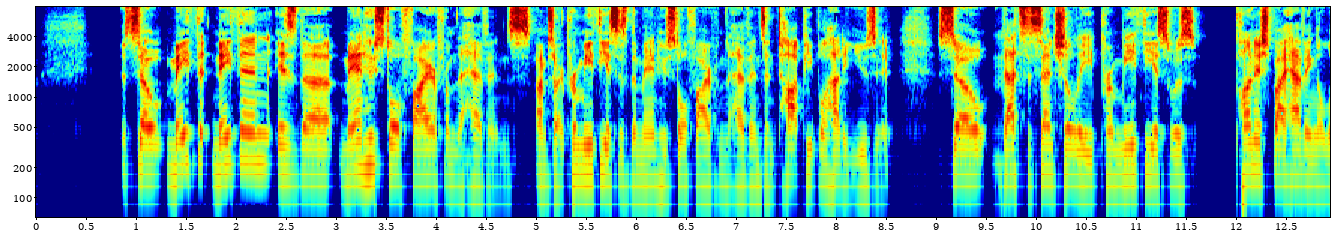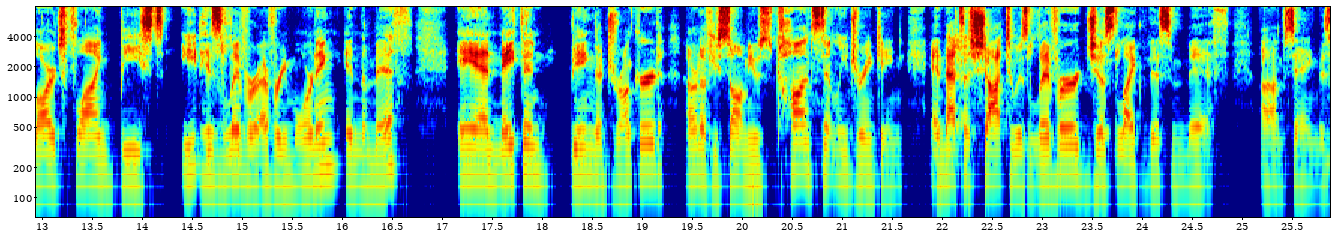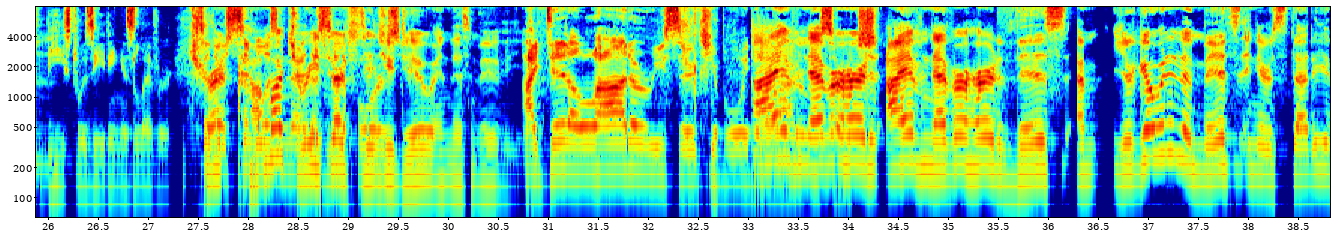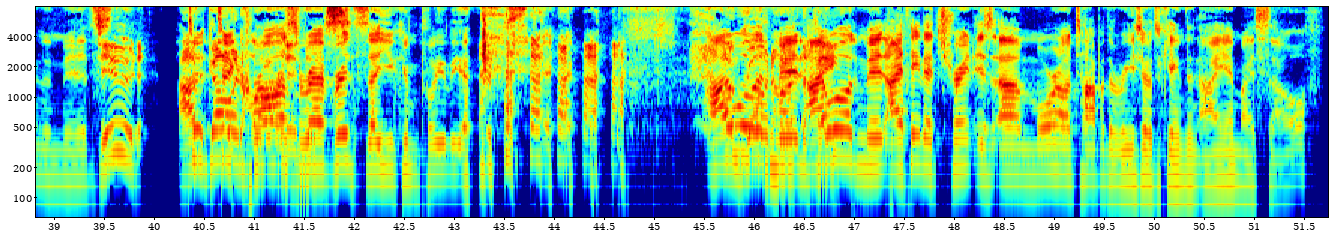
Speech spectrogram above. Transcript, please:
so Nathan, Nathan is the man who stole fire from the heavens. I'm sorry, Prometheus is the man who stole fire from the heavens and taught people how to use it. So that's essentially Prometheus was punished by having a large flying beast eat his liver every morning in the myth, and Nathan. Being a drunkard, I don't know if you saw him. He was constantly drinking, and that's a shot to his liver, just like this myth um, saying this beast was eating his liver. so there's Trent, how symbolism much there, research did you do in this movie? I did a lot of research, your boy. Did a I lot have of never research. heard. I have never heard this. Um, you're going into myths and you're studying the myths, dude. I'm to, going to hard in cross reference so you completely understand. I I'm will going hard in admit. I will admit. I think that Trent is um, more on top of the research game than I am myself.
